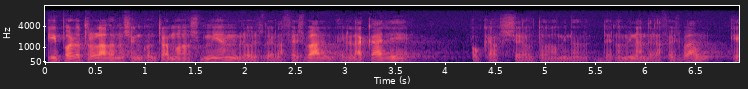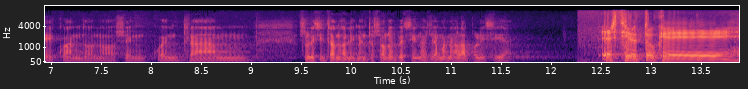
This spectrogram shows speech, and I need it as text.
y por otro lado nos encontramos miembros de la FESBAL en la calle o que se autodenominan de la FESBAL que cuando nos encuentran solicitando alimentos a los vecinos llaman a la policía. Es cierto que,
